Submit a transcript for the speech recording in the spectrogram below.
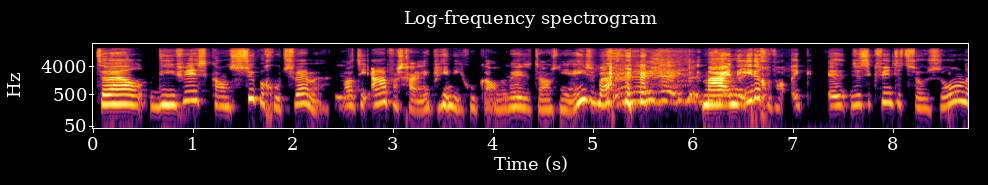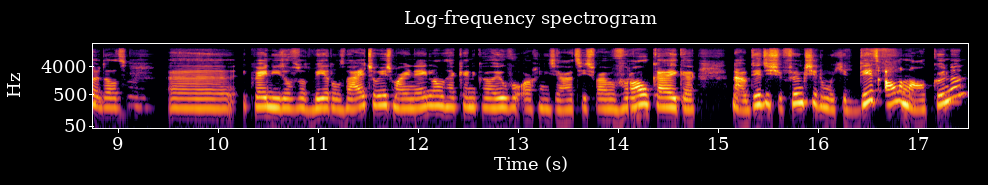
Terwijl die vis kan supergoed zwemmen. Ja. Wat die aap waarschijnlijk weer niet goed kan. Dat weet ik trouwens niet eens. Maar, Nee, nee, nee, ik- ik- maar in ieder geval, ik, eh, dus ik vind het zo zonde dat, Mm. eh, ik weet niet of dat wereldwijd zo is, maar in Nederland herken ik wel heel veel organisaties waar we vooral kijken, nou dit is je functie, dan moet je dit allemaal kunnen.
